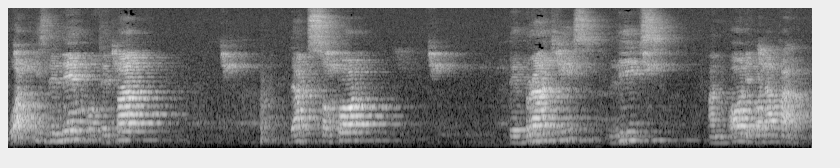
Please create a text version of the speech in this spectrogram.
What is the name of the part that support the branches, leaves, and all the other part?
